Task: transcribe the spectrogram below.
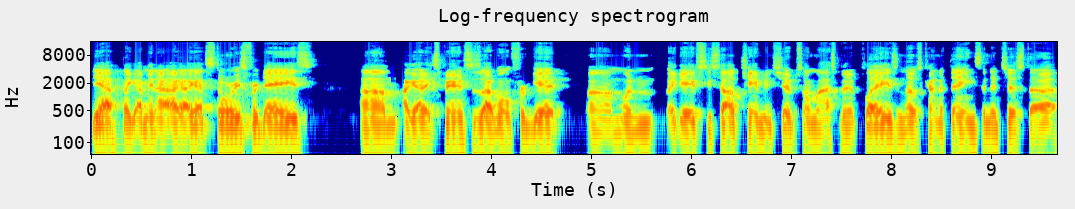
yeah, like I mean, I, I got stories for days. Um, I got experiences I won't forget um, when like AFC South championships on last minute plays and those kind of things, and it's just uh,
